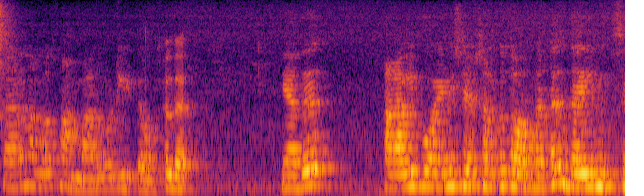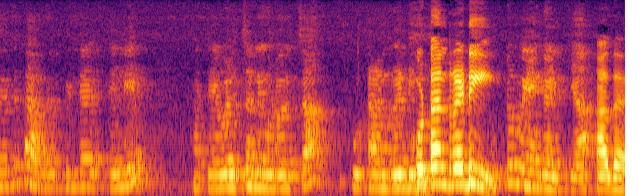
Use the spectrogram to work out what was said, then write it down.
അതാണ് നമ്മളെ കിട്ടോ അതെ. ഇനി അത് ആവി പോയതിനു ശേഷം നമുക്ക് തുറന്നിട്ട് ഇതായി മിക്സ് ചെയ്ത് കറിവേപ്പിന്റെ ഇലയും മറ്റേ വെളിച്ചെണ്ണ കൂടെ വെച്ചാൽ കൂട്ടാൻ റെഡി കൂട്ടാൻ റെഡി പുട്ടും വേഗം കഴിക്കാം. അതെ.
